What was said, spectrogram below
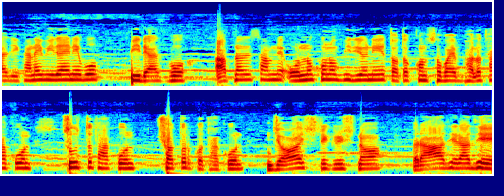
আজ এখানে বিদায় নেব। ফিরে আসব। আপনাদের সামনে অন্য কোনো ভিডিও নিয়ে ততক্ষণ সবাই ভালো থাকুন, সুস্থ থাকুন, সতর্ক থাকুন। জয় শ্রীকৃষ্ণ। রাধে রাধে।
